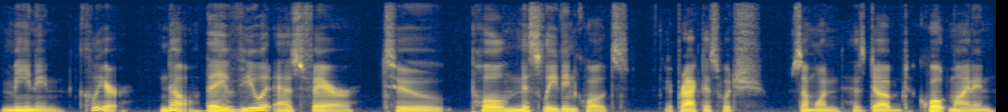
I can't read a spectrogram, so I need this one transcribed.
meaning clear. No, they view it as fair to pull misleading quotes a practice which someone has dubbed quote mining,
